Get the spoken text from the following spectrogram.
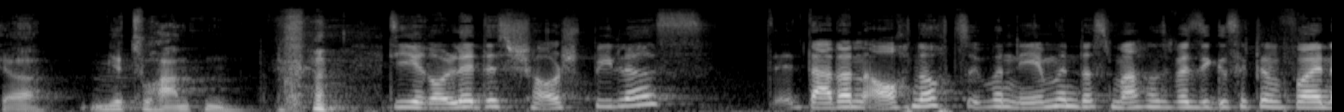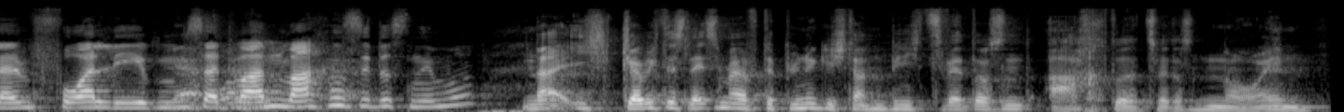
ja, mir zu handen. Die Rolle des Schauspielers da dann auch noch zu übernehmen, das machen Sie, weil Sie gesagt haben, vorhin in einem Vorleben. Ja, Seit wann machen Sie das nimmer? Na, ich glaube, ich das letzte Mal auf der Bühne gestanden bin ich 2008 oder 2009.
